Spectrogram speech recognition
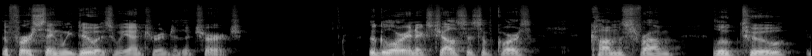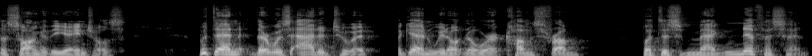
the first thing we do as we enter into the church. The Gloria in Excelsis, of course, comes from Luke 2, the Song of the Angels. But then there was added to it, again, we don't know where it comes from, but this magnificent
